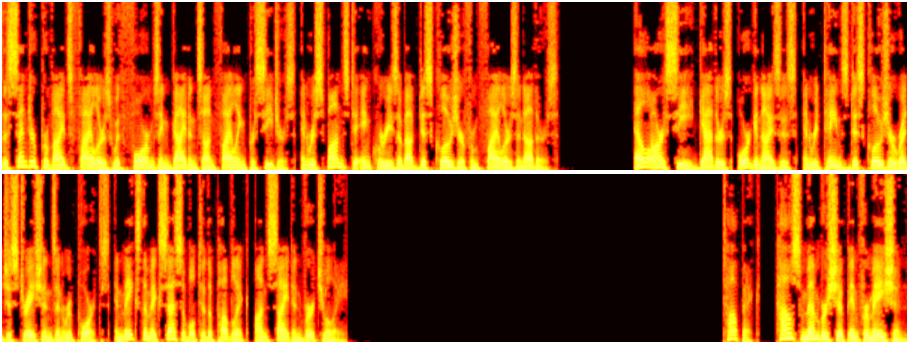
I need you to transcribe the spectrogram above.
The Center provides filers with forms and guidance on filing procedures, and responds to inquiries about disclosure from filers and others. LRC gathers, organizes, and retains disclosure registrations and reports, and makes them accessible to the public, on-site and virtually. House membership information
